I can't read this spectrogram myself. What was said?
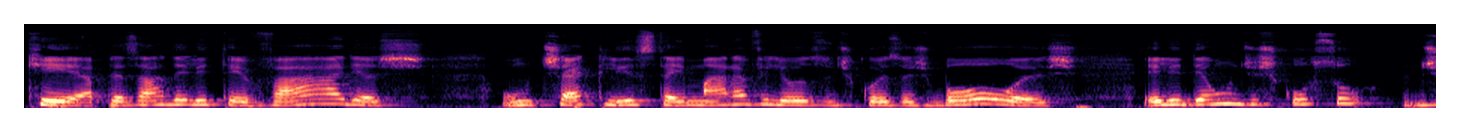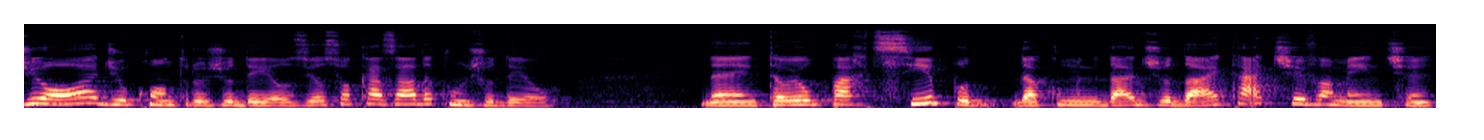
que, apesar dele ter várias, um checklist aí maravilhoso de coisas boas, ele deu um discurso de ódio contra os judeus. E eu sou casada com um judeu. Né? Então eu participo da comunidade judaica ativamente.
